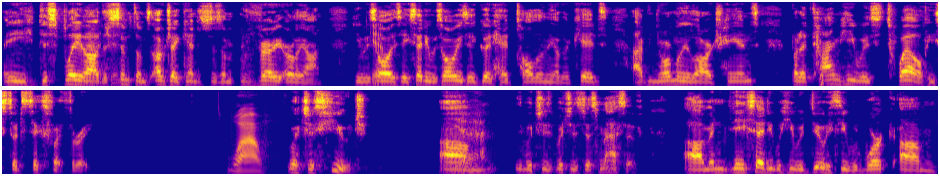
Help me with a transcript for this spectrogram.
and he displayed a lot of the symptoms of giganticism very early on. He was Yep. always, they said he was always a good head taller than the other kids, abnormally large hands. But at the time he was 12, he stood six foot three, Wow. which is huge, Yeah. um, which is which is just massive. Um, and they said he, what he would do is he would work. Um,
